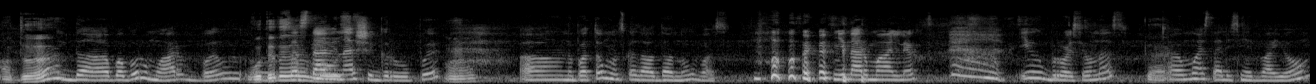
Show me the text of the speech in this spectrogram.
А, да? Да, Бабор Умаров был вот в это составе новость. нашей группы. Ага. А, но потом он сказал, да ну вас, ненормальных. И бросил нас. А, мы остались с ней вдвоем.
